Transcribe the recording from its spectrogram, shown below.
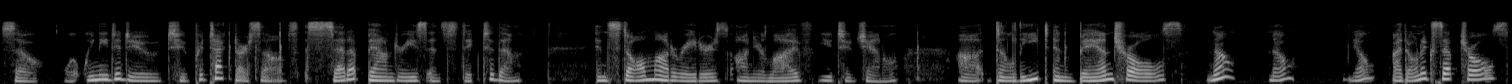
So what we need to do to protect ourselves, set up boundaries and stick to them install moderators on your live YouTube channel, uh, delete and ban trolls. No, no, no, I don't accept trolls.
